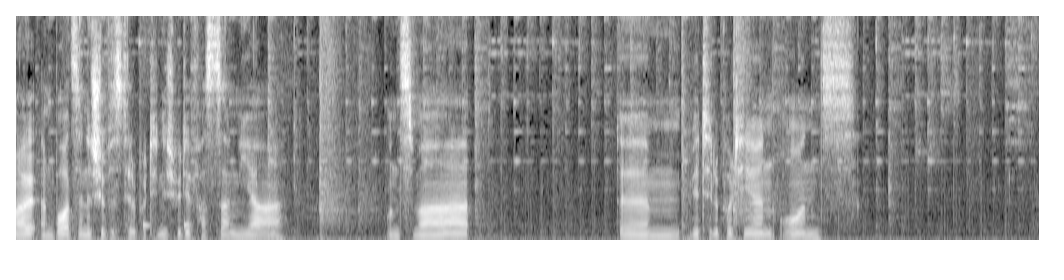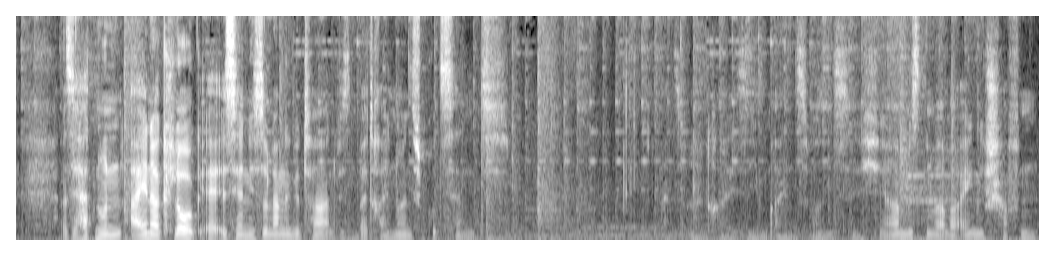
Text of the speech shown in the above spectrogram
Sollen wir mal an Bord seines Schiffes teleportieren? Ich würde ja fast sagen, ja. Und zwar... Ähm, wir teleportieren uns... Also er hat nur einen einer Cloak. Er ist ja nicht so lange getan. Wir sind bei 93%. 1, 2, 3, 7, 21. Ja, müssten wir aber eigentlich schaffen.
